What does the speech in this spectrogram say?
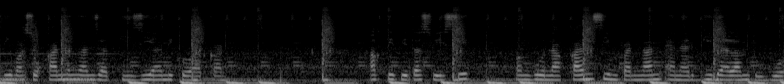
dimasukkan dengan zat gizi yang dikeluarkan. Aktivitas fisik menggunakan simpanan energi dalam tubuh.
